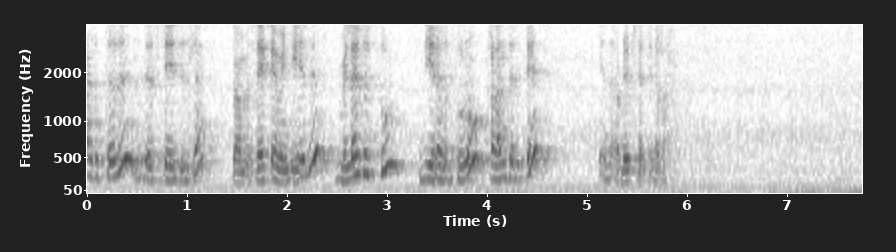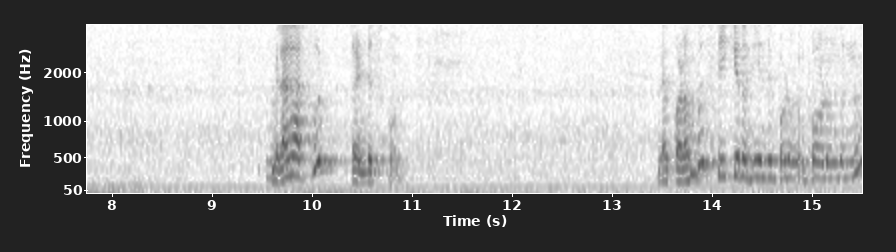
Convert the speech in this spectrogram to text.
அடுத்தது இந்த ஸ்டேஜில் நம்ம சேர்க்க வேண்டியது மிளகுத்தூள் ஜீரகத்தூளும் கலந்துருக்கு. இதை அப்படியே சேர்த்துக்கலாம். மிளகாத்தூள் ரெண்டு ஸ்பூன். இந்த குழம்பு சீக்கிரம் தீர்ந்து போடு போகணுங்கன்னு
